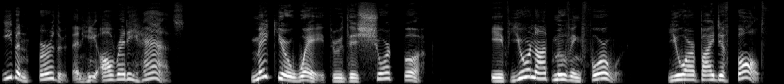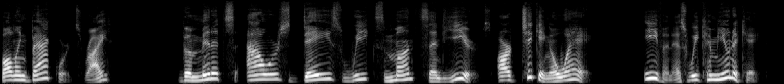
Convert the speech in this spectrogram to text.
even further than He already has. Make your way through this short book. If you're not moving forward, you are by default falling backwards, right? The minutes, hours, days, weeks, months, and years are ticking away, even as we communicate.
